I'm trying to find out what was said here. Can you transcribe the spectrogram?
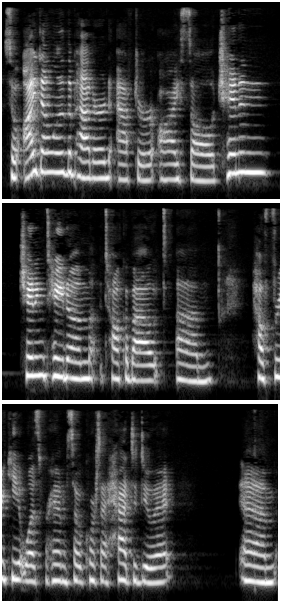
So I downloaded The Pattern after I saw Channing Channing Tatum talk about um, how freaky it was for him. So of course I had to do it. Um,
